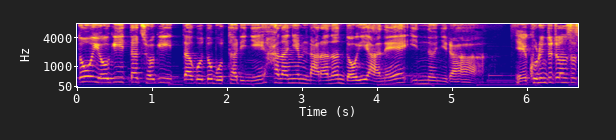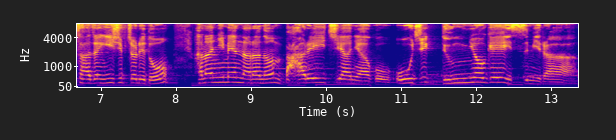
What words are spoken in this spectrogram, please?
또 여기 있다 저기 있다고도 못하리니 하나님 나라는 너희 안에 있느니라. 예, 고린도전서 4장 20절에도 하나님의 나라는 말에 있지 아니하고 오직 능력에 있음이라.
